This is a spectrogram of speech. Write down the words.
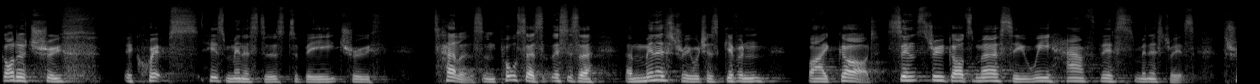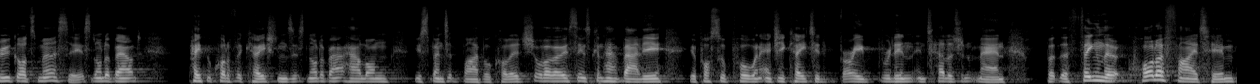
God of truth equips his ministers to be truth tellers. And Paul says that this is a, a ministry which is given by God. Since through God's mercy we have this ministry. It's through God's mercy. It's not about paper qualifications. It's not about how long you spent at Bible college, although those things can have value. The Apostle Paul, an educated, very brilliant, intelligent man. But the thing that qualified him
